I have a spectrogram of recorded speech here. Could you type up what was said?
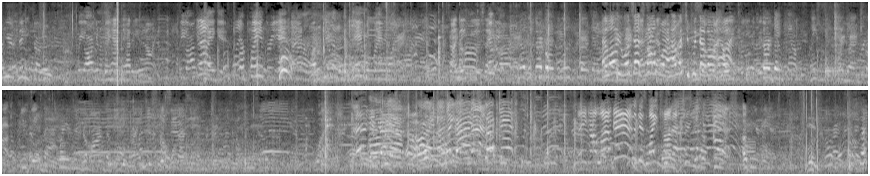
down here, then he throws it. We are gonna We make have to have you tonight. We are gonna make it. We're playing three games no matter what. And we're playing one tomorrow. So I need you to say, Yeah, we are. No, the third game, if you lose the third game. Hello, you what's that small for? How about you put that ball in play? The third game counts. These are the three games. you did that. Your arm's okay, right? Just switch the third game. Open your hand. Move.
